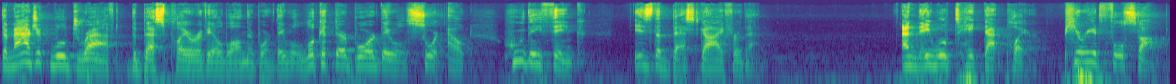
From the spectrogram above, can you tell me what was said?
The Magic will draft the best player available on their board. They will look at their board, they will sort out who they think is the best guy for them. And they will take that player. Period, full stop.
